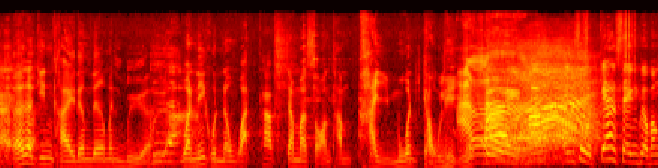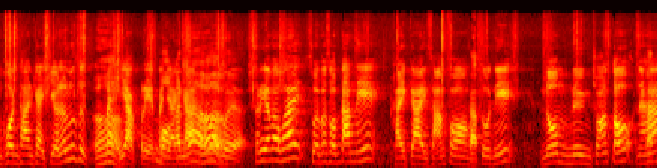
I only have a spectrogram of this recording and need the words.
อ่า แล้วถ้ากินไข่เดิมๆมันเบื่อ วันนี้คุณนวัดครับจะมาสอนทำไข่ม้วนเกาหลี ใช่มาเป็นสูตรแก้เซ็งเผื่อบางคนทานไข่เจียวแล้วรู้สึกเออแหมอยากเปลี่ยนบรบอกรยากันกาว่าศมากเลยอะเตรียมเอาไว้ส่วนผสมตามนี้ ไข่ไก่3ฟองครับสูตรนี้นม 1 ช้อนโต๊ะนะฮะ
